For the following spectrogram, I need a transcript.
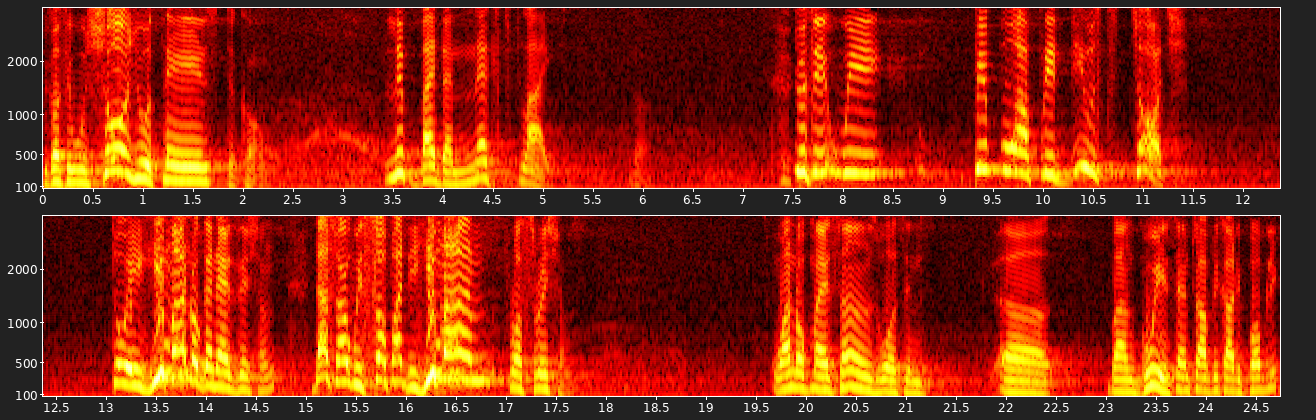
because he will show you things to come. Live by the next flight. You see, we people have reduced church to a human organization. That's why we suffer the human frustrations. One of my sons was in uh, Bangui in Central African Republic.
